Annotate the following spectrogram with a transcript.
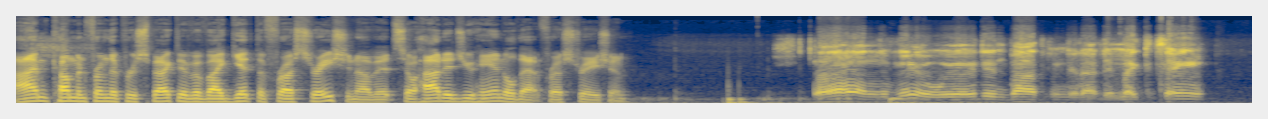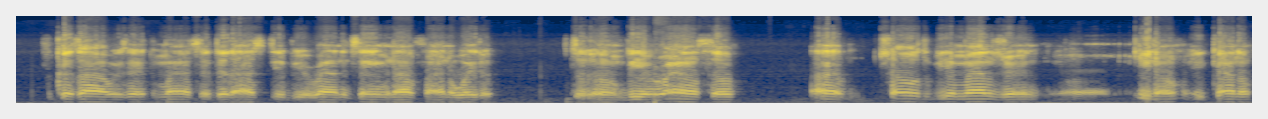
I'm coming from the perspective of I get the frustration of it. So, how did you handle that frustration? Well, I handled it very well. It didn't bother me that I didn't make the team because I always had the mindset that I'd still be around the team and I'll find a way to, to um, be around. So, I chose to be a manager, and uh, you know, it kind of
